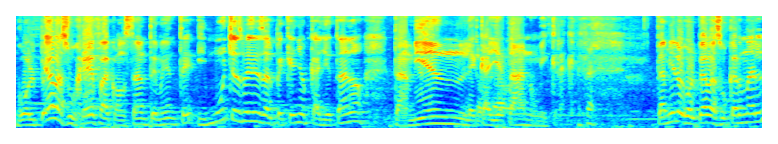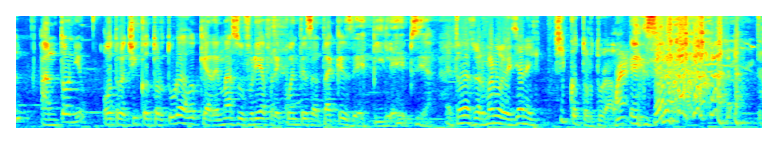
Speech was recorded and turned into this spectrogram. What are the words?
Golpeaba a su jefa constantemente y muchas veces al pequeño Cayetano también le. Cayetano, mi crack. También lo golpeaba a su carnal, Antonio, otro chico torturado que además sufría frecuentes ataques de epilepsia. Entonces a su hermano le decían el chico torturado. Exacto.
